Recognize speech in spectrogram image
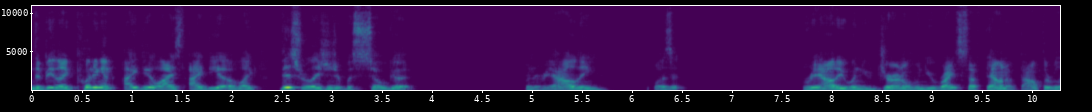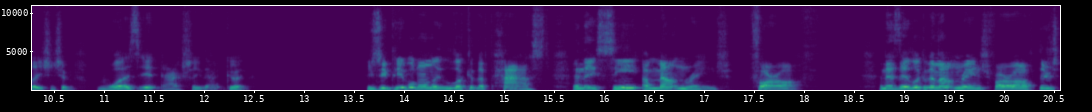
It'd be like putting an idealized idea of like this relationship was so good. When reality, was it? Reality, when you journal, when you write stuff down about the relationship, was it actually that good? You see, people normally look at the past and they see a mountain range far off. And as they look at the mountain range far off, there's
